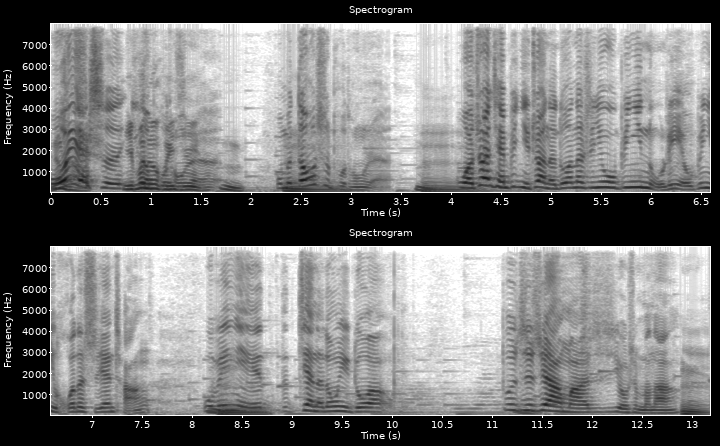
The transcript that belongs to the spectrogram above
我也是你一个不能回击，普通人，嗯我们都是普通人。嗯，我赚钱比你赚的多，那是因为我比你努力，我比你活的时间长，我比你见的东西多，不是这样吗？有什么呢？嗯，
